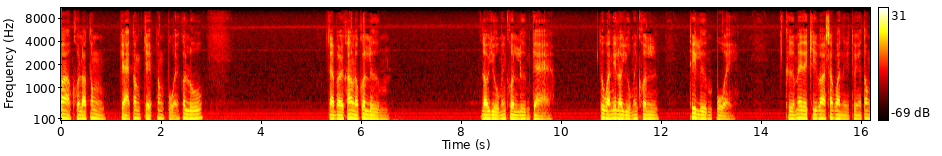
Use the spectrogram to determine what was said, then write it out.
ว่า คนเราต้องแก่ต้องเจ็บต้องป่วยก็รู้ แต่บ่อยครั้งเราก็ลืม เราอยู่เหมือนคนลืมแก่ ทุกวันนี้เราอยู่เหมือนคนที่ลืมป่วย คือไม่ได้คิดว่าสักวันหนึ่งตัวเองต้อง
